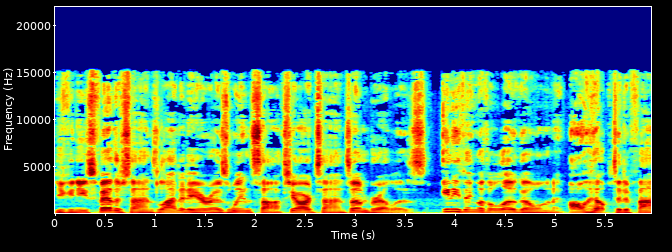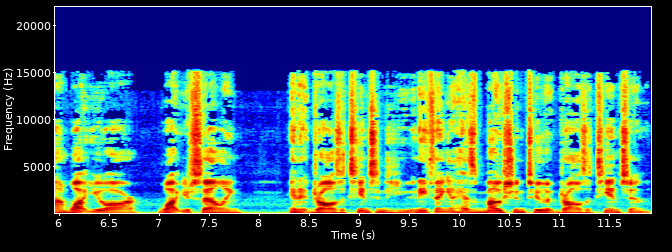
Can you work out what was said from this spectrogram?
You can use feather signs, lighted arrows, wind socks, yard signs, umbrellas, anything with a logo on it. All help to define what you are, what you're selling, and it draws attention to you. Anything that has motion to it draws attention.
